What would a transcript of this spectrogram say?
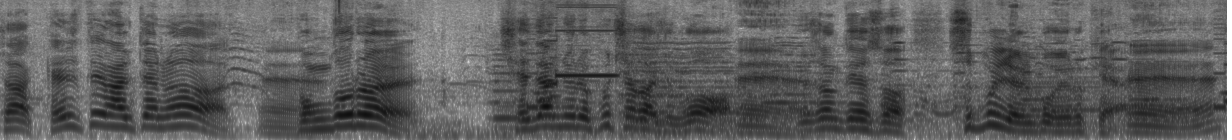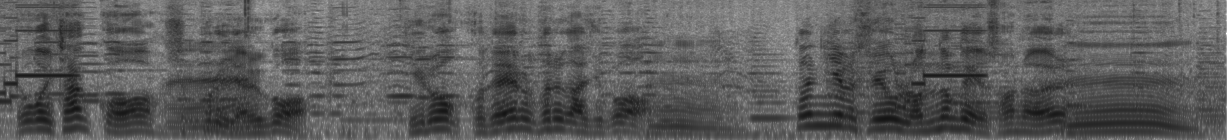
자 캐스팅 할 때는 예. 봉도를 최단율에 붙여가지고 예. 이 상태에서 숯불 열고 이렇게 예. 요걸 잡고 숯불을 예. 열고 뒤로 그대로 들어가지고 음. 던지면서 이걸 넣는 거예요 손을 음.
